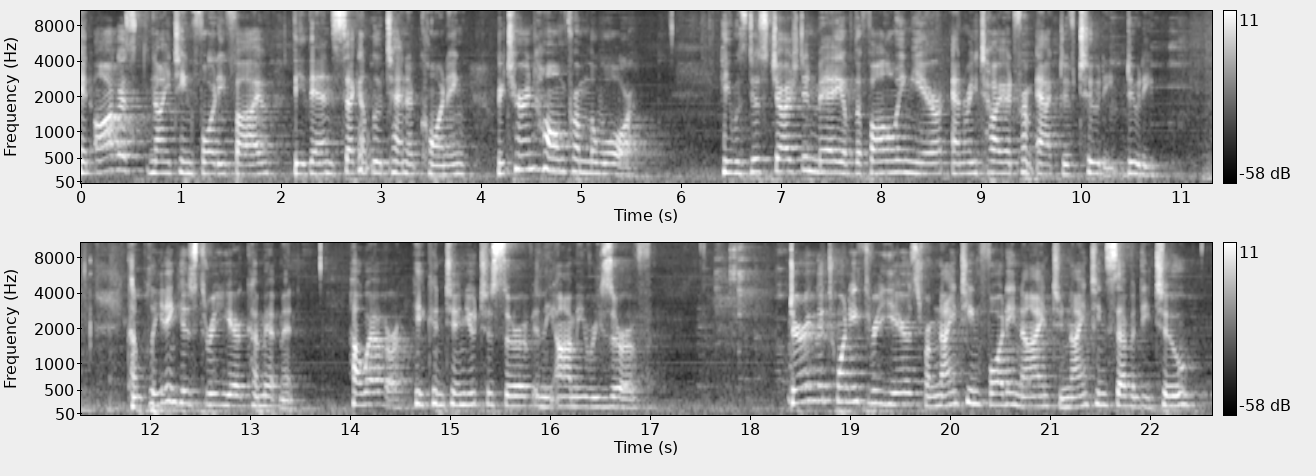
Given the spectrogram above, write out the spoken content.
In August 1945, the then Second Lieutenant Corning returned home from the war. He was discharged in May of the following year and retired from active duty, completing his three-year commitment. However, he continued to serve in the Army Reserve. During the 23 years from 1949 to 1972,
